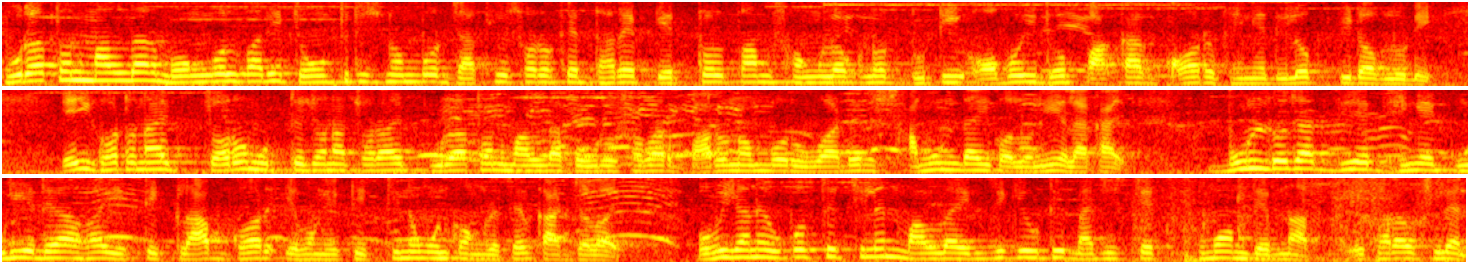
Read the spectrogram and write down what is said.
পুরাতন মালদার মঙ্গলবাড়ি চৌত্রিশ নম্বর জাতীয় সড়কের ধারে পেট্রোল পাম্প সংলগ্ন দুটি অবৈধ পাকা ঘর ভেঙে দিল পিডব্লিউডি। এই ঘটনায় চরম উত্তেজনা ছড়ায় পুরাতন মালদা পৌরসভার বারো নম্বর ওয়ার্ডের সামুন্ডাই কলোনি এলাকায়। বুলডোজার দিয়ে ভেঙে গুঁড়িয়ে দেওয়া হয় একটি ক্লাব ঘর এবং একটি তৃণমূল কংগ্রেসের কার্যালয়। অভিযানে উপস্থিত ছিলেন মালদা এক্সিকিউটিভ ম্যাজিস্ট্রেট সুমন দেবনাথ। এছাড়াও ছিলেন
